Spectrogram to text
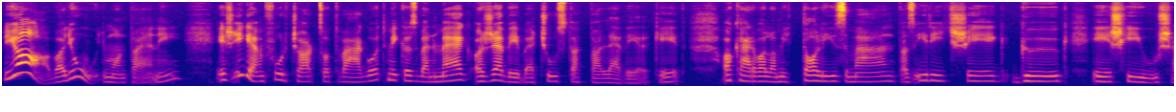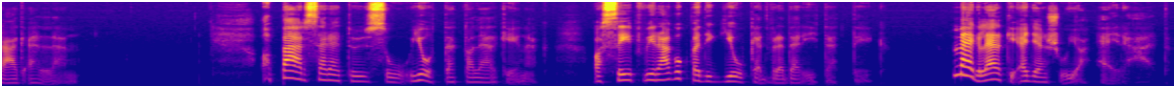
Ja, vagy úgy, mondta Eni, és igen furcsa arcot vágott, miközben meg a zsebébe csúsztatta a levélkét, akár valami talizmánt az irigység, gőg és hiúság ellen. A pár szerető szó jót tett a lelkének, a szép virágok pedig jó kedvre derítették. Meg lelki egyensúlya helyreállt.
